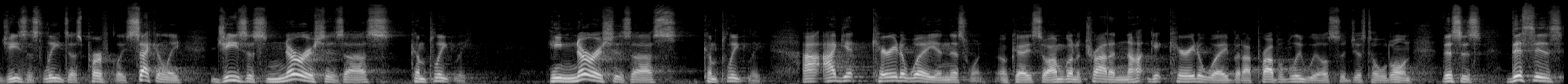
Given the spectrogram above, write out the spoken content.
Jesus leads us perfectly. Secondly, Jesus nourishes us completely. He nourishes us completely. I, I, get carried away in this one, okay? So I'm going to try to not get carried away, but I probably will, so just hold on. This is, this is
